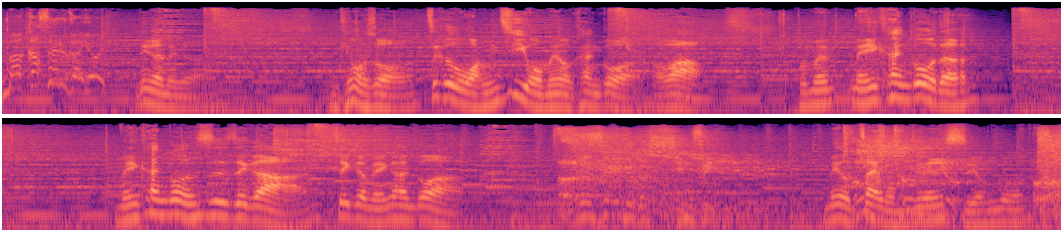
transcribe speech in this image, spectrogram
那个那个，你听我说，这个王记我没有看过，好不好？我们没看过的，没看过的是这个啊，这个没看过啊，アルゼールが神髄。没有在我们这边使用过。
